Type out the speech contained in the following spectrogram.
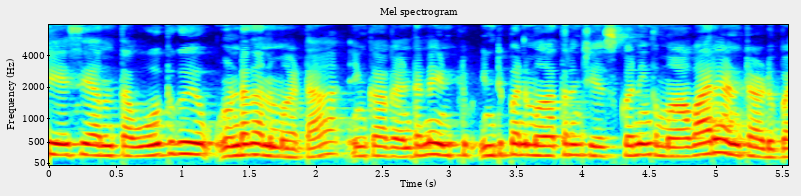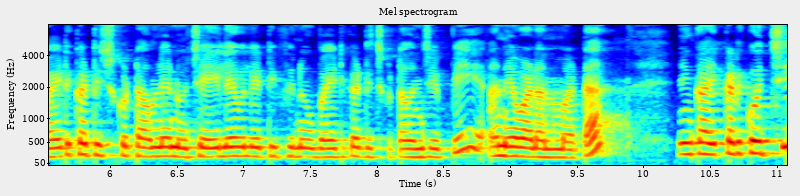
చేసే అంత ఓపిక ఉండదన్నమాట. ఇంకా వెంటనే ఇంటి ఇంటి పని మాత్రం చేసుకొని ఇంకా మా వారే అంటాడు బయట కట్టించుకుంటాంలే నువ్వు చేయలేవులే టిఫిన్ బయట కట్టించుకుంటావు అని చెప్పి అనేవాడు అనమాట ఇంకా ఇక్కడికి వచ్చి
